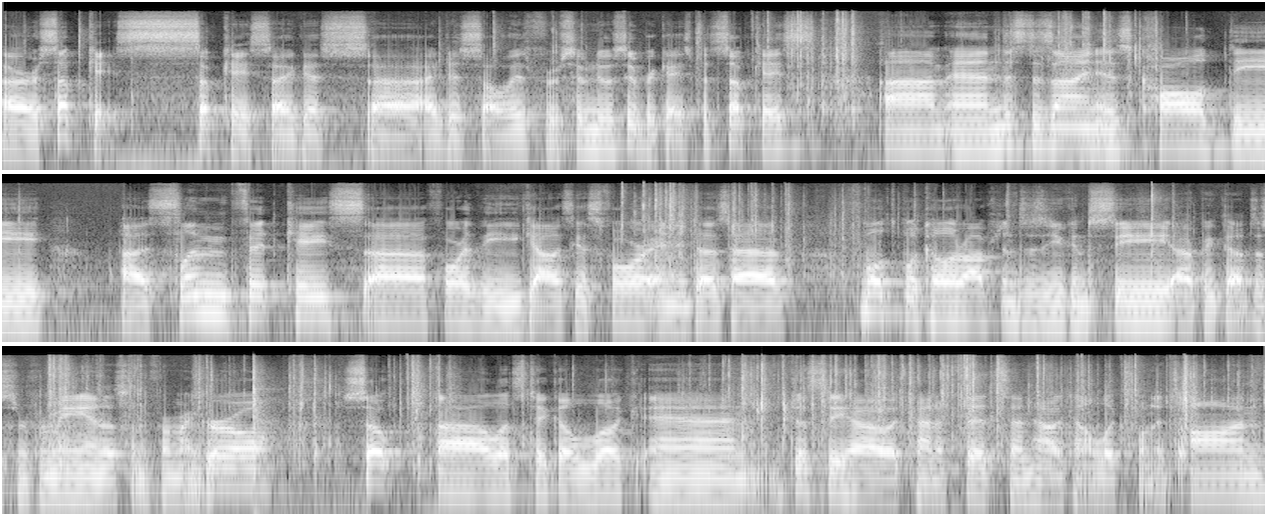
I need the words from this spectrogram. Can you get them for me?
or SupCase. SupCase, I guess uh, I just always assume to a Super Case, but SupCase. Um, and this design is called the uh, Slim Fit Case uh, for the Galaxy S4 and it does have multiple color options as you can see. I picked out this one for me and this one for my girl. So uh, let's take a look and just see how it kind of fits and how it kind of looks when it's on.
